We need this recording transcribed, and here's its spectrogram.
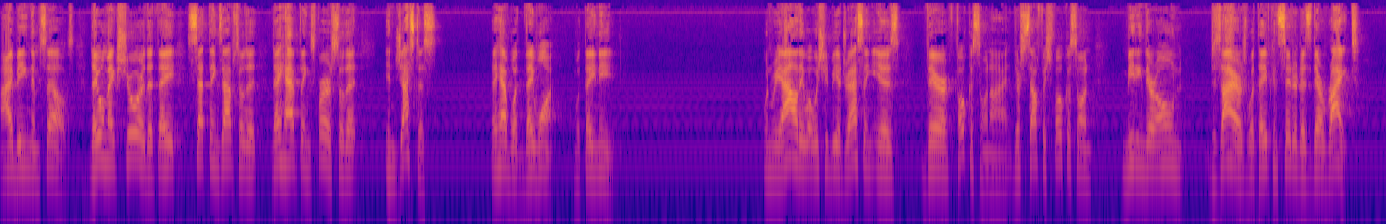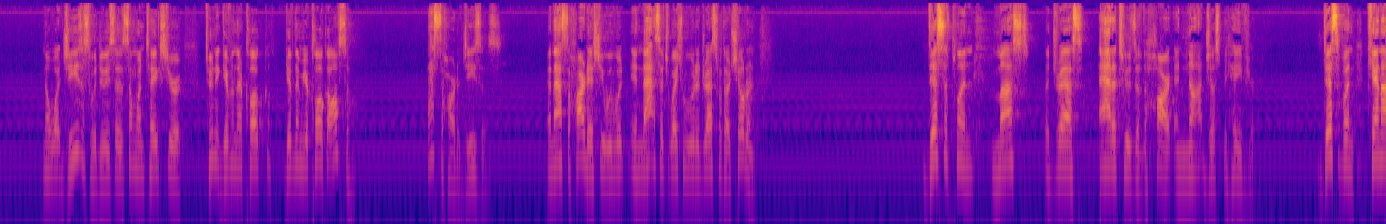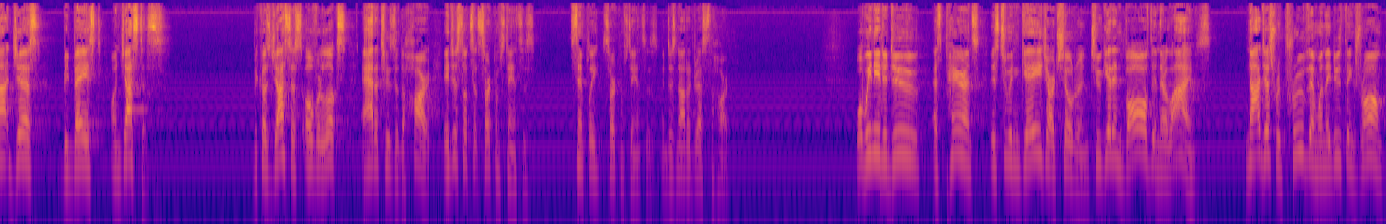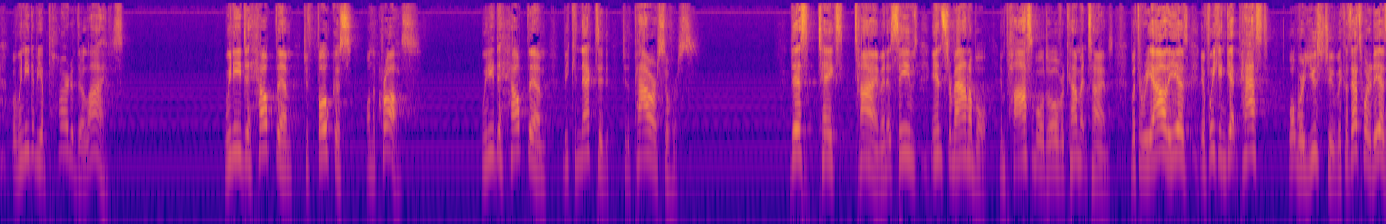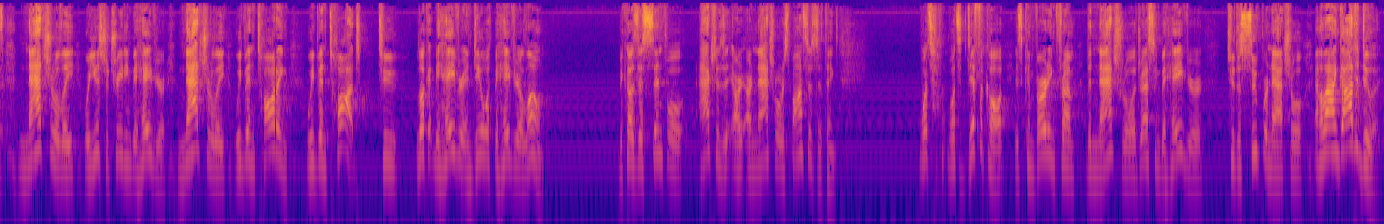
I being themselves. They will make sure that they set things up so that they have things first, so that in justice, they have what they want, what they need. When reality, what we should be addressing is their focus on I, their selfish focus on meeting their own desires, what they've considered as their right. No, what Jesus would do, he says, someone takes your tunic, give them their cloak, give them your cloak also. That's the heart of Jesus. And that's the heart issue we would, in that situation, we would address with our children. Discipline must address attitudes of the heart and not just behavior. Discipline cannot just be based on justice because justice overlooks attitudes of the heart. It just looks at circumstances, simply circumstances, and does not address the heart. What we need to do as parents is to engage our children, to get involved in their lives, not just reprove them when they do things wrong, but we need to be a part of their lives. We need to help them to focus on the cross. We need to help them be connected to the power source. This takes time, and it seems insurmountable, impossible to overcome at times. But the reality is, if we can get past what we're used to, because that's what it is, naturally, we're used to treating behavior. Naturally, we've been, taughting, we've been taught to look at behavior and deal with behavior alone. Because this sinful actions are, are natural responses to things. What's, what's difficult is converting from the natural, addressing behavior, to the supernatural and allowing God to do it.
